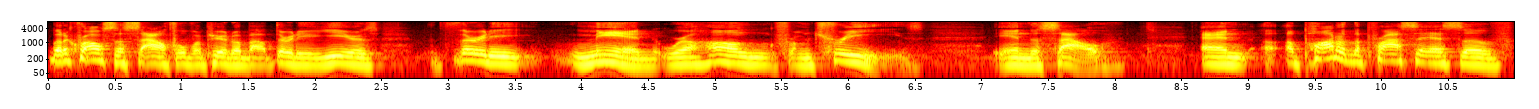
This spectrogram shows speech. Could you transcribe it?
But across the South, over a period of about 30 years, 30 men were hung from trees in the South. And a, a part of the process of,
